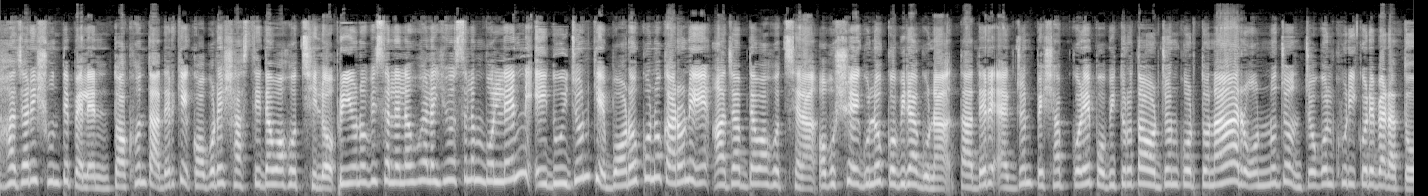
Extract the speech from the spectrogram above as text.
আহাজারি শুনতে পেলেন। তখন তাদেরকে কবরে শাস্তি দেওয়া হচ্ছিল। প্রিয় নবী সাল্লাল্লাহু আলাইহি ওয়াসাল্লাম বললেন, এই দুইজনকে বড় কোনো কারণে আজাব দেওয়া হচ্ছে না। অবশ্য এগুলো কবিরা গুনাহ। তাদের একজন পেশাব করে পবিত্রতা অর্জন করতো না আর অন্যজন চগলখুরি করে বেড়াতো।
